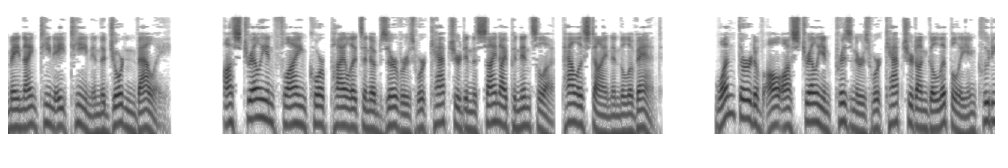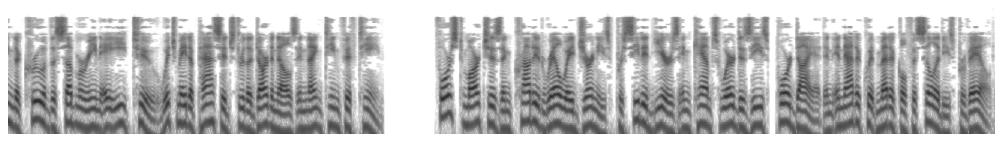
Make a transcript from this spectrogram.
May 1918 in the Jordan Valley. Australian Flying Corps pilots and observers were captured in the Sinai Peninsula, Palestine and the Levant. One-third of all Australian prisoners were captured on Gallipoli including the crew of the submarine AE-2 which made a passage through the Dardanelles in 1915. Forced marches and crowded railway journeys preceded years in camps where disease, poor diet and inadequate medical facilities prevailed.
